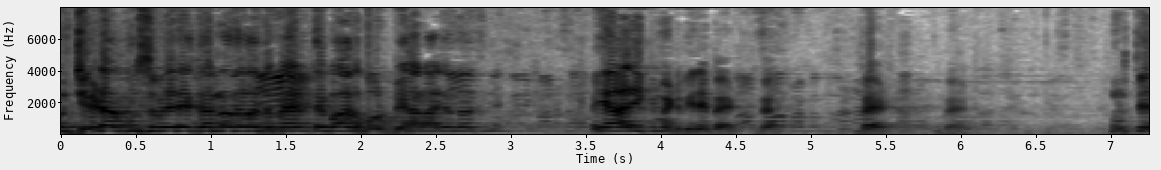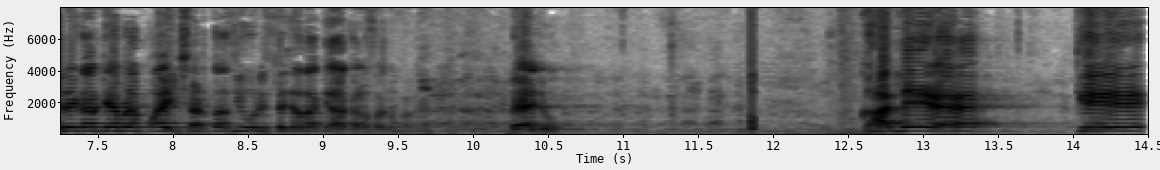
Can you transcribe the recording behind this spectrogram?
ਉਹ ਜਿਹੜਾ ਕੁਝ ਸਵੇਰੇ ਕਰਨਾ ਤਾਂ ਦੁਪਹਿਰ ਤੇ ਬਾਅਦ ਹੋਰ ਬਿਆਨ ਆ ਜਾਂਦਾ ਸੀ। ਯਾਰ ਇੱਕ ਮਿੰਟ ਵੀਰੇ, ਬੈਠ ਬੈਠ ਬੈਠ ਬੈਠ। ਹੁਣ ਤੇਰੇ ਕਰਕੇ ਆਪਣਾ ਭਾਈ ਛੱਡਤਾ ਸੀ, ਹੋਰ ਇਸ ਤੋਂ ਜ਼ਿਆਦਾ ਕੀ ਕਰ ਸਕਦਾ? ਬਹਿ ਜਾਓ। ਗੱਲ ਇਹ ਹੈ ਕਿ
